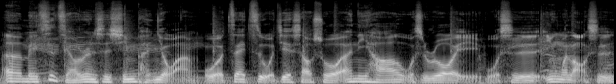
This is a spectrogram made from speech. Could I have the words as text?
呃，每次只要认识新朋友啊，我在自我介绍说，啊你好，我是 Roy，我是英文老师。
